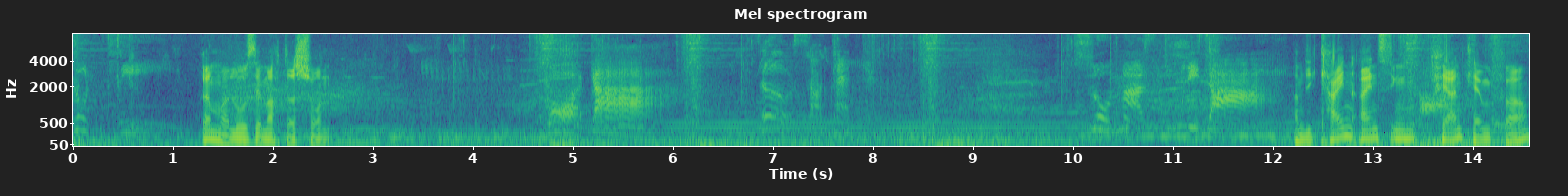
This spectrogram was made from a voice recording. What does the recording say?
Sutli! Renn mal los, ihr macht das schon. Keinen einzigen Fernkämpfer?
